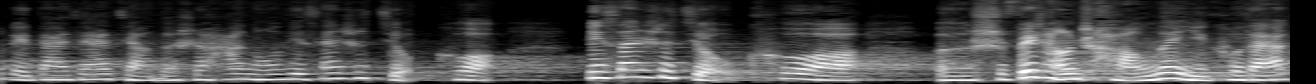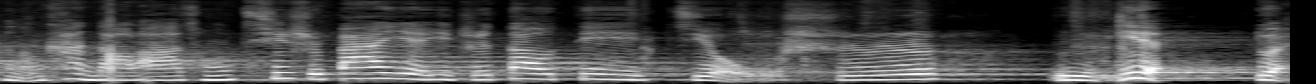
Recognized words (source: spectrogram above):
要给大家讲的是哈农第三十九课。第三十九课，呃，是非常长的一课，大家可能看到了啊，从七十八页一直到第九十五页，对，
